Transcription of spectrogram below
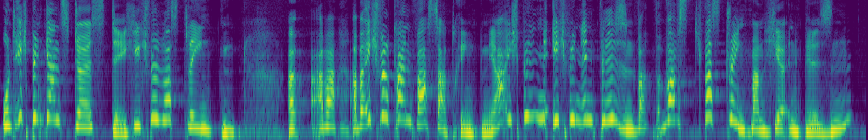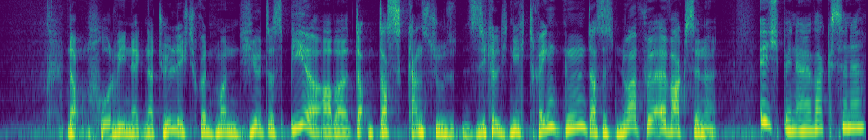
Und ich bin ganz durstig. Ich will was trinken. Aber, aber ich will kein Wasser trinken, ja? Ich bin, ich bin in Pilsen. Was, was, was trinkt man hier in Pilsen? Na, Hurwinek, natürlich trinkt man hier das Bier, aber da, das kannst du sicherlich nicht trinken. Das ist nur für Erwachsene. Ich bin Erwachsene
